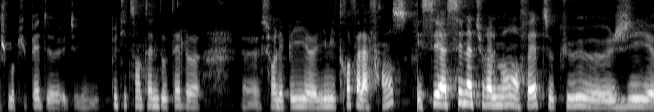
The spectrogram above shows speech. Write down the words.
je m'occupais d'une petite centaine d'hôtels euh, sur les pays euh, limitrophes à la France. Et c'est assez naturellement en fait que euh, j'ai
